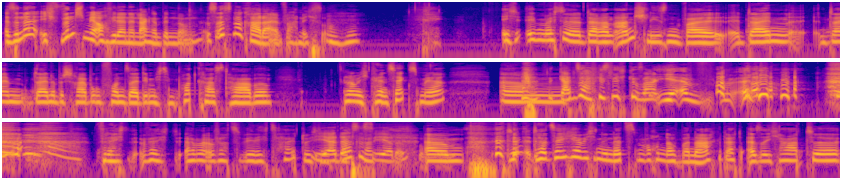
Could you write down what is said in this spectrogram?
also ne, ich wünsche mir auch wieder eine lange Bindung. Es ist nur gerade einfach nicht so. Ich, ich möchte daran anschließen, weil dein, dein, deine Beschreibung von seitdem ich den Podcast habe, habe ich keinen Sex mehr. Ähm, Ganz habe ich es nicht gesagt. ja, äh, vielleicht, vielleicht haben wir einfach zu wenig Zeit durch den Ja, das Podcast. ist eher das Problem. Ähm, tatsächlich habe ich in den letzten Wochen darüber nachgedacht. Also ich hatte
